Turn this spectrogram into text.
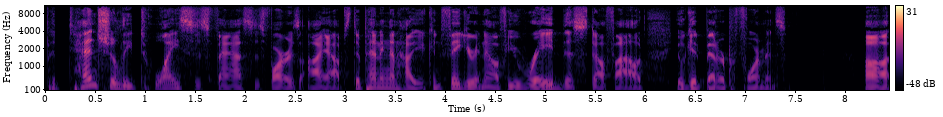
potentially twice as fast as far as IOPS, depending on how you configure it. Now, if you raid this stuff out, you'll get better performance. Uh,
